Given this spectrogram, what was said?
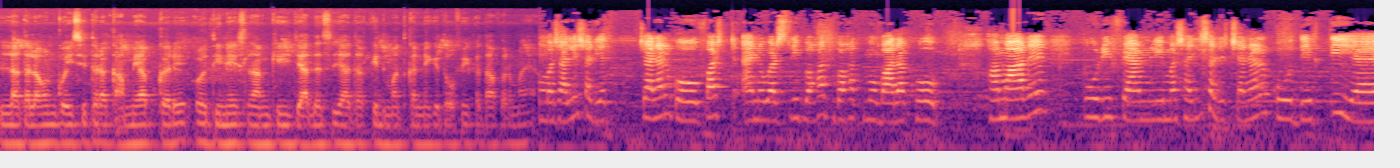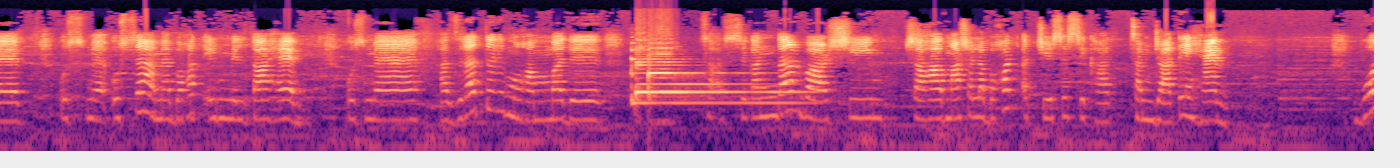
اللہ تعالیٰ ان کو اسی طرح کامیاب کرے اور دین اسلام کی زیادہ سے زیادہ خدمت کرنے کی توفیق عطا فرمائے۔ مشالی شریعت چینل کو فرسٹ اینورسری بہت بہت مبارک ہو۔ ہمارے پوری فیملی مشاہدی سارے چینل کو دیکھتی ہے۔ اس میں، اس سے ہمیں بہت علم ملتا ہے۔ اس میں حضرت محمد سکندر وارشی صاحب ماشاءاللہ بہت اچھے سے سکھا، سمجھاتے ہیں۔ وہ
